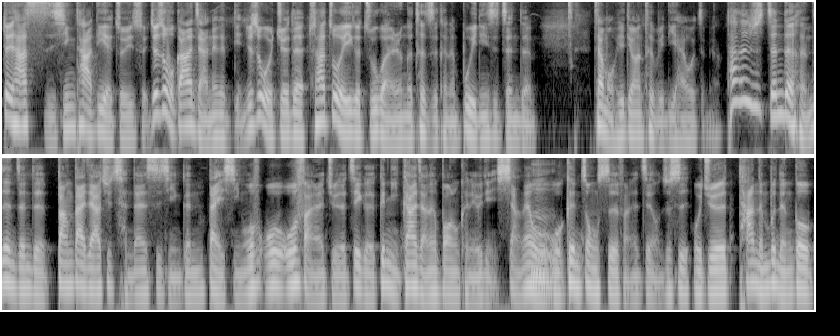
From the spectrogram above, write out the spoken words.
对他死心塌地的追随。就是我刚刚讲的那个点，就是我觉得他作为一个主管的人格特质，可能不一定是真的。在某些地方特别厉害或怎么样，他就是真的很认真的帮大家去承担事情跟带薪。我我我反而觉得这个跟你刚才讲那个包容可能有点像，但我我更重视的反而这种，就是我觉得他能不能够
